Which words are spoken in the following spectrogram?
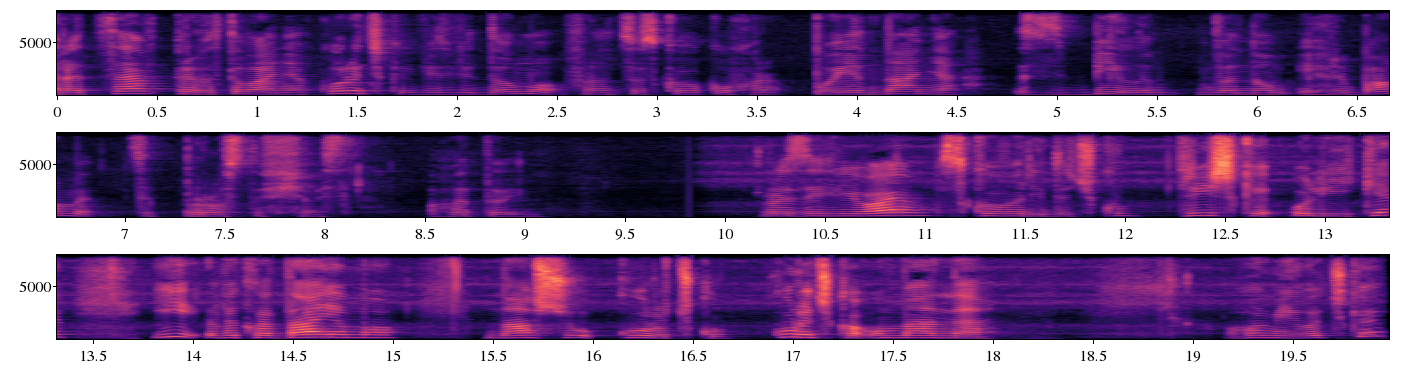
Рецепт приготування курочки від відомого французького кухара. Поєднання з білим вином і грибами це просто щось. Готуємо. Розігріваємо сковорідочку, трішки олійки і викладаємо нашу курочку. Курочка у мене гомілочки,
